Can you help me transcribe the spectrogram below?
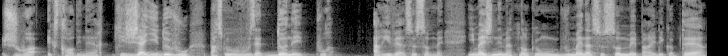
joie extraordinaire qui jaillit de vous parce que vous vous êtes donné pour arriver à ce sommet. Imaginez maintenant qu'on vous mène à ce sommet par hélicoptère,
